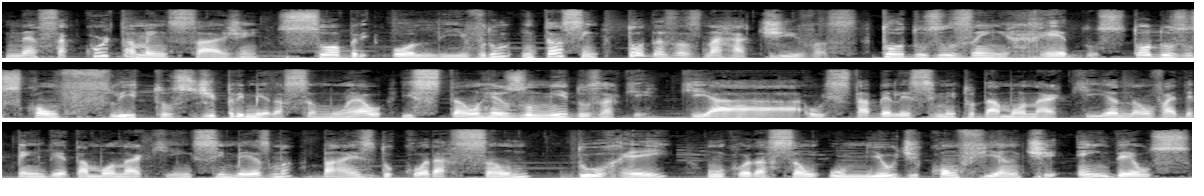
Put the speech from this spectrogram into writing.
nessa curta mensagem sobre o livro, então assim, todas as narrativas, todos os enredos, todos os conflitos de 1 Samuel estão resumidos aqui, que a, o estabelecimento da monarquia não vai depender da monarquia em si mesma, mas do coração do rei, um coração humilde, confiante em Deus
